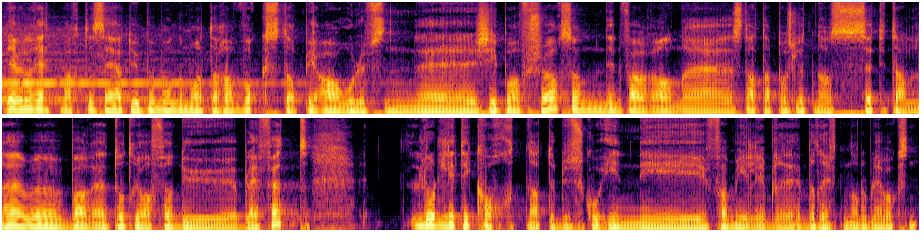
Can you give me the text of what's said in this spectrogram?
Det er vel rett Marte, å si at du på mange måter har vokst opp i A. Olufsen eh, skip offshore, som din far Arne starta på slutten av 70-tallet, bare to-tre år før du ble født. Lå det litt i kortene at du skulle inn i familiebedriften når du ble voksen?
